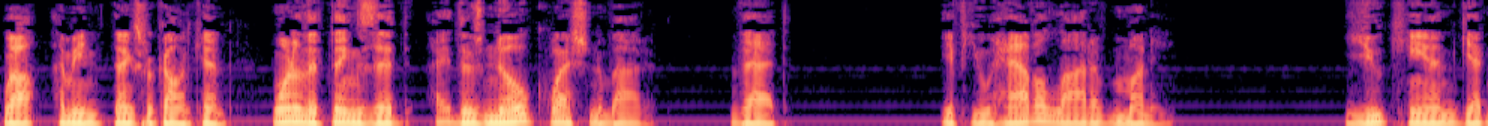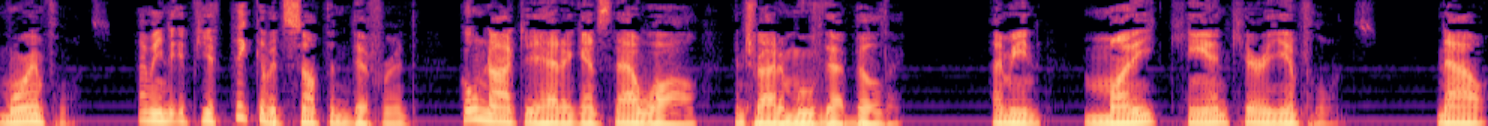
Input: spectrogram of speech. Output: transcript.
Well, I mean, thanks for calling, Ken. One of the things that I, there's no question about it that if you have a lot of money, you can get more influence. I mean, if you think of it something different, go knock your head against that wall and try to move that building. I mean, money can carry influence. Now,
